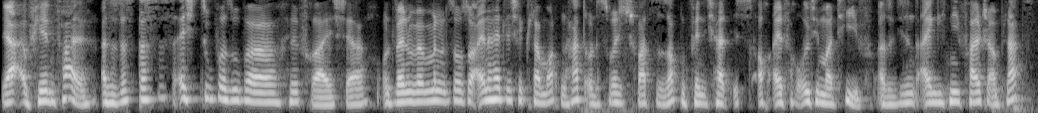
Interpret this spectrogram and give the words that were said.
Ja, auf jeden Fall. Also das, das ist echt super, super hilfreich, ja. Und wenn, wenn man so, so einheitliche Klamotten hat, oder zum Beispiel schwarze Socken, finde ich halt, ist auch einfach ultimativ. Also die sind eigentlich nie falsch am Platz.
